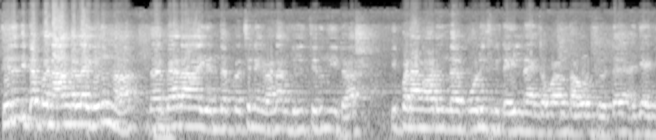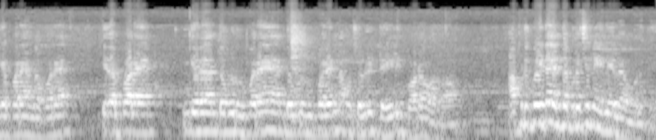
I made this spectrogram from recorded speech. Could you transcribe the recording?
திருந்திட்டப்ப நாங்கெல்லாம் இருந்தோம். இந்த வேணாம் எந்த பிரச்சனையும் வேணாம் சொல்லி திருந்திட்டோம் இப்ப நாங்க வந்து இந்த போலீஸ்க்கு டெய்லி நான் எங்க போறோம் தகவல் சொல்லிட்டு ஐயா இங்க போறேன் அங்க போறேன் இதை போறேன் இங்க இருந்து அந்த ஊருக்கு போறேன் அந்த ஊருக்கு போறேன்னு நம்ம சொல்லி டெய்லி போறோம் வர்றோம். அப்படி போயிட்டா எந்த பிரச்சனையும் இல்லையில உங்களுக்கு?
